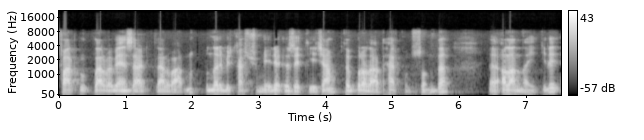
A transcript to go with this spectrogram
farklılıklar ve benzerlikler var mı? Bunları birkaç cümleyle özetleyeceğim. Tabi buralarda her konu sonunda e, alanla ilgili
